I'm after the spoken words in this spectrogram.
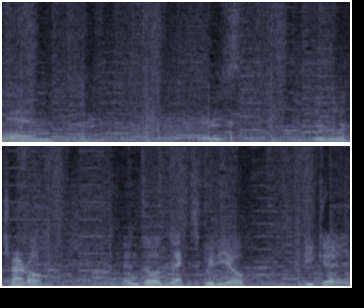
And there's the little turtle. Until next video, be good.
